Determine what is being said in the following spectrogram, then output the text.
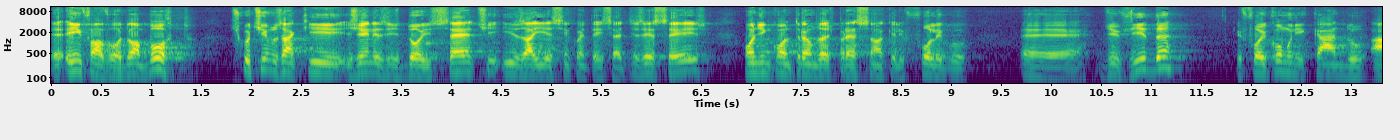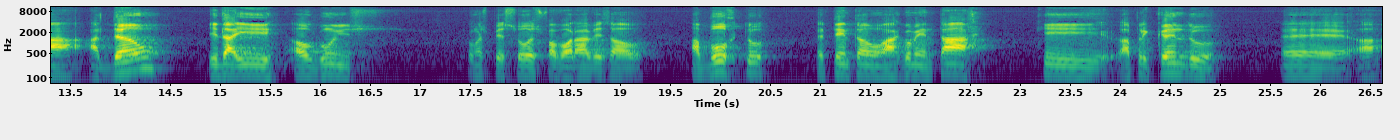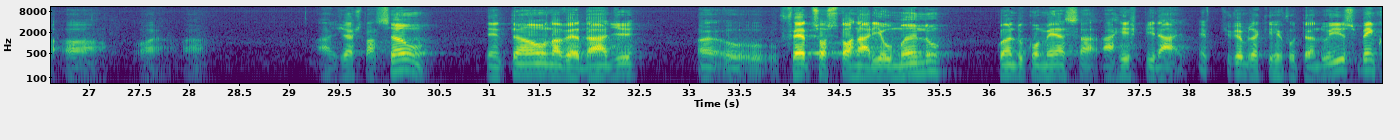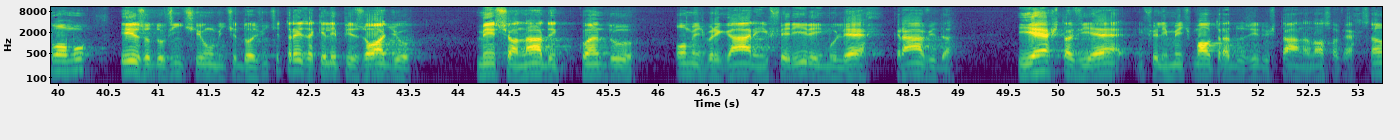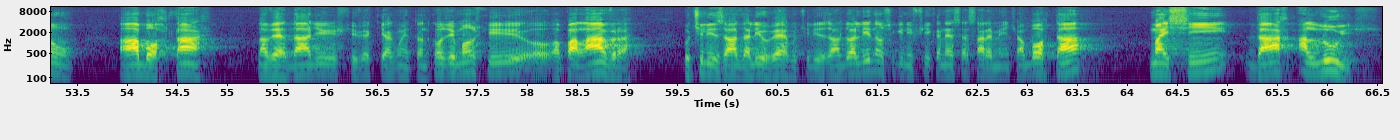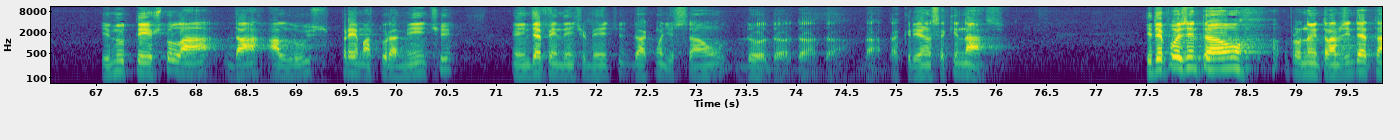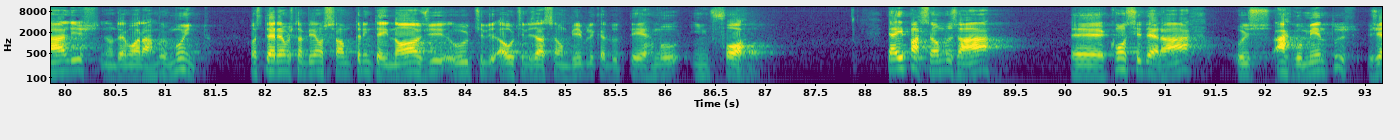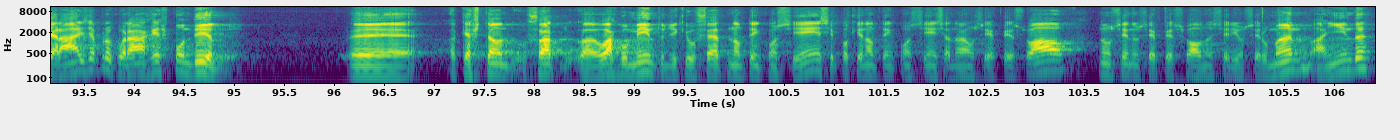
eh, em favor do aborto, discutimos aqui Gênesis 2, 7 e Isaías 57, 16, onde encontramos a expressão aquele fôlego eh, de vida que foi comunicado a Adão e daí alguns, algumas pessoas favoráveis ao aborto eh, tentam argumentar que aplicando eh, a, a, a, a, gestação, então, na verdade, o, feto só se tornaria humano quando começa a respirar. Tivemos aqui refutando isso, bem como Êxodo 21, 22, 23, aquele episódio mencionado em quando homens brigarem e ferirem mulher grávida, e esta vier, infelizmente mal traduzido está na nossa versão, a abortar, na verdade, estive aqui argumentando com os irmãos que a palavra utilizada ali, o verbo utilizado ali, não significa necessariamente abortar, mas sim dar à luz. E no texto lá, dar à luz prematuramente independentemente da condição do, do, do, da, da criança que nasce. E depois, então, para não entrarmos em detalhes, não demorarmos muito, consideramos também o Salmo 39, a utilização bíblica do termo informe. E aí passamos a é, considerar os argumentos gerais e a procurar respondê-los. É, a questão, o, fato, o argumento de que o feto não tem consciência, porque não tem consciência não é um ser pessoal, não sendo um ser pessoal não seria um ser humano ainda.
